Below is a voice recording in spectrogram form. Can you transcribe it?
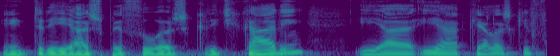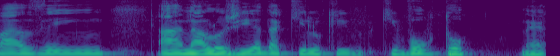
entre as pessoas criticarem e, a, e aquelas que fazem a analogia daquilo que, que voltou, né?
